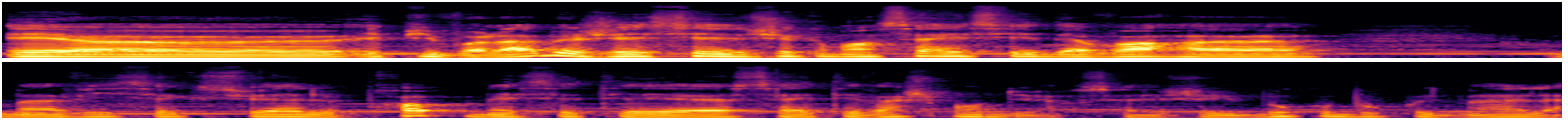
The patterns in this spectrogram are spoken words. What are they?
Et, puis voilà, ben, j'ai, commencé à essayer d'avoir ma vie sexuelle propre, mais ça a été vachement dur. j'ai eu beaucoup, beaucoup de mal.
